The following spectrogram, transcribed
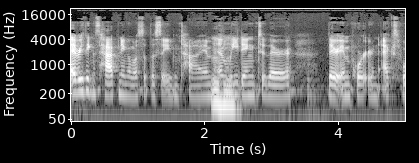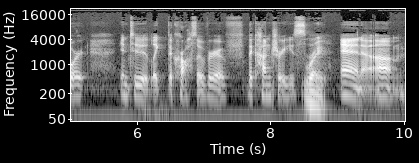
everything's happening almost at the same time and Mhm. leading to their their import and export into like the crossover of the countries Right. and uh, um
